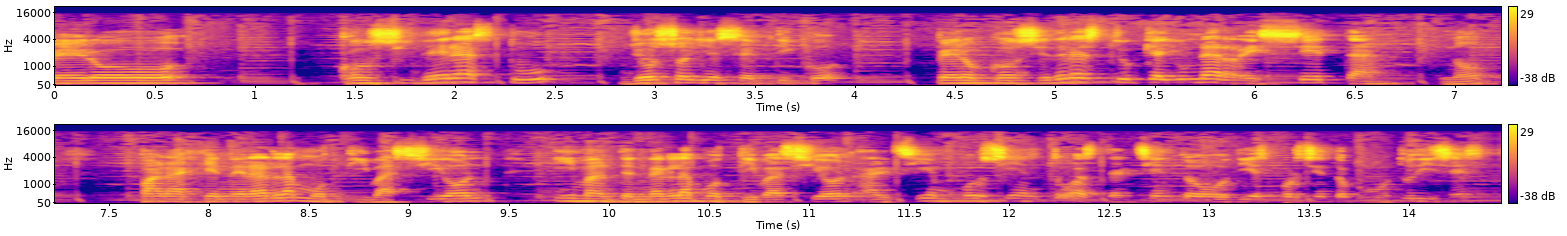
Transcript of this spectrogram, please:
pero consideras tú, yo soy escéptico, pero consideras tú que hay una receta, ¿no? Para generar la motivación y mantener la motivación al 100%, hasta el 110% como tú dices,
